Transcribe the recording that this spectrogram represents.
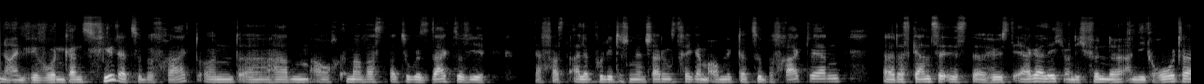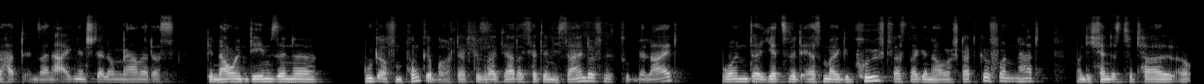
Nein, wir wurden ganz viel dazu befragt und äh, haben auch immer was dazu gesagt, so wie ja fast alle politischen Entscheidungsträger im Augenblick dazu befragt werden. Äh, das Ganze ist äh, höchst ärgerlich und ich finde, Andi Grote hat in seiner eigenen Stellungnahme das genau in dem Sinne gut auf den Punkt gebracht. Er hat gesagt, ja, das hätte nicht sein dürfen, es tut mir leid. Und äh, jetzt wird erstmal geprüft, was da genau stattgefunden hat. Und ich fände es total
